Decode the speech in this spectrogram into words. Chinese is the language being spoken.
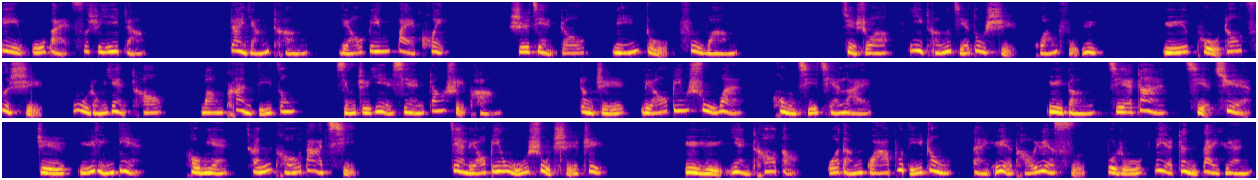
第五百四十一章：占阳城，辽兵败溃，失建州，民主复亡。却说义城节度使黄甫玉与蒲州刺史慕容彦超往探敌踪，行至叶县漳水旁，正值辽兵数万，恐其前来。欲等且战且却，至榆林殿，后面尘头大起。见辽兵无数迟滞，欲与燕超道：“我等寡不敌众，但越逃越死，不如列阵待援。”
